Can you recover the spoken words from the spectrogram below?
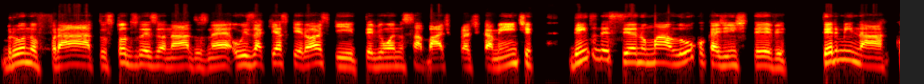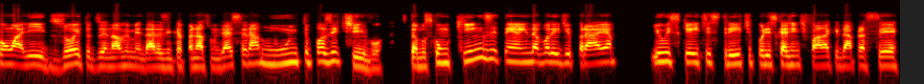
Bruno Fratos, todos lesionados, né? O Isaquias Queiroz, que teve um ano sabático praticamente. Dentro desse ano maluco que a gente teve, terminar com ali 18, 19 medalhas em campeonatos mundiais será muito positivo. Estamos com 15, tem ainda vôlei de praia e o skate street, por isso que a gente fala que dá para ser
